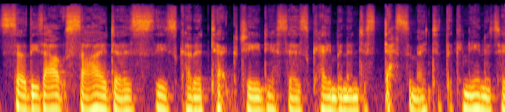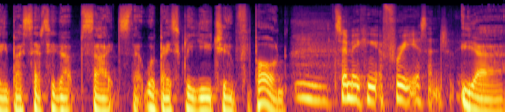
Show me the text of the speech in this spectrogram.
So these outsiders, these kind of tech geniuses, came in and just decimated the community by setting up sites that were basically YouTube for porn. Mm, so making it free, essentially. Yeah.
